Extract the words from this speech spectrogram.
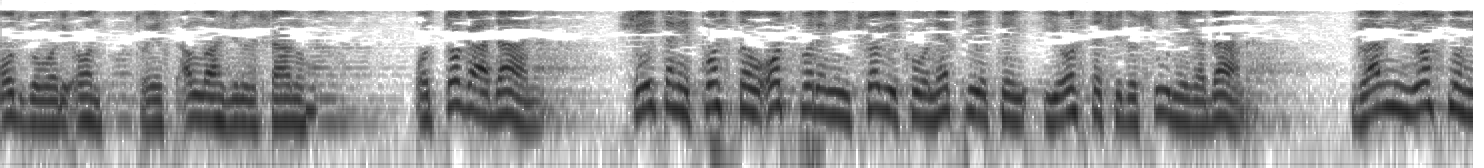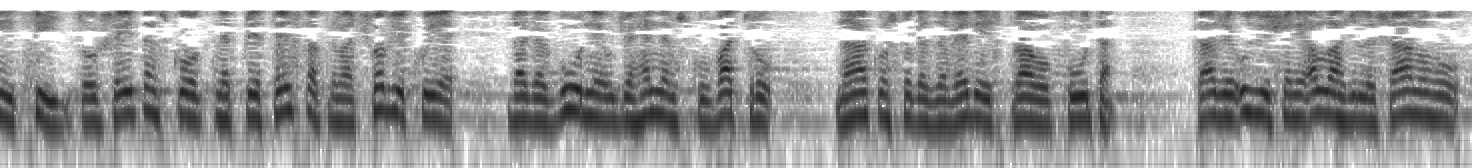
odgovori on, to jest Allah Đelešanu. Od toga dana, šeitan je postao otvoreni čovjekov neprijatelj i ostaće do sudnjega dana. Glavni i osnovni cilj tog šeitanskog neprijateljstva prema čovjeku je da ga gurne u džehennemsku vatru nakon što ga zavede iz pravog puta. Kaže uzvišeni Allah Đelešanuhu,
